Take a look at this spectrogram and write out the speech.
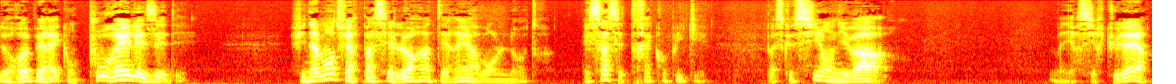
de repérer qu'on pourrait les aider. Finalement, de faire passer leur intérêt avant le nôtre. Et ça, c'est très compliqué. Parce que si on y va de manière circulaire,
